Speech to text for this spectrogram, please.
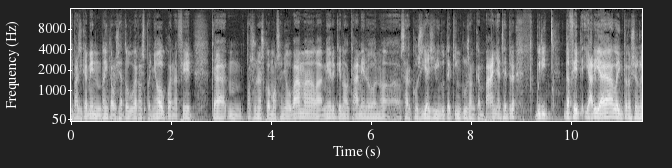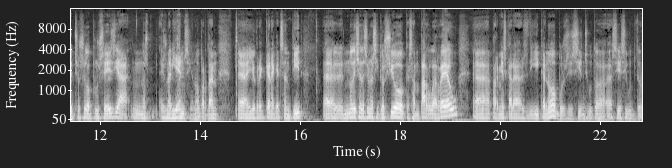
i bàsicament l'ha internacionalitzat el govern espanyol quan ha fet que mm, persones com el senyor Obama, la Merkel, el Cameron, el Sarkozy hagi vingut aquí inclús en campanya, etc. Vull dir, de fet, i ara ja la internacionalització del procés ja no és, és una evidència, no? Per tant, eh, jo crec que en aquest sentit eh, no deixa de ser una situació que se'n parla arreu, eh, per més que ara es digui que no, doncs, si, han sigut, eh, si ha sigut eh,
